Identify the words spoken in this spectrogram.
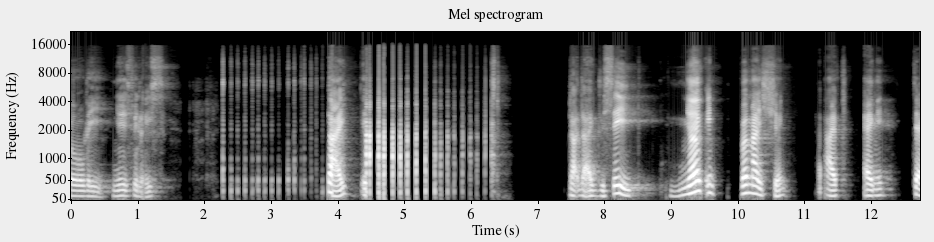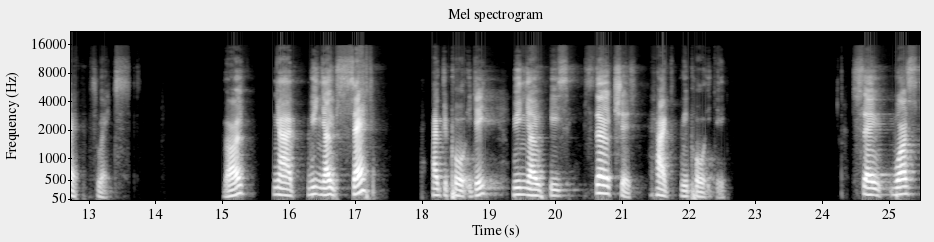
for the news release, say that they received no information about any death threats. Right? Now, we know Seth had reported it. We know his searchers had reported it. So was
